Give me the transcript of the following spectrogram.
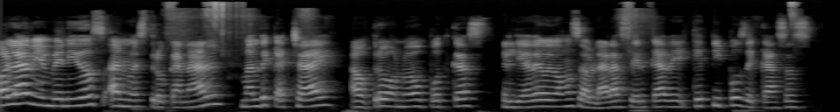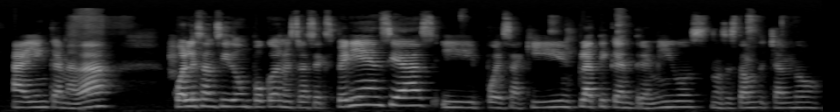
Hola, bienvenidos a nuestro canal Mande Cachay, a otro nuevo podcast. El día de hoy vamos a hablar acerca de qué tipos de casas hay en Canadá, cuáles han sido un poco de nuestras experiencias y pues aquí plática entre amigos, nos estamos echando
